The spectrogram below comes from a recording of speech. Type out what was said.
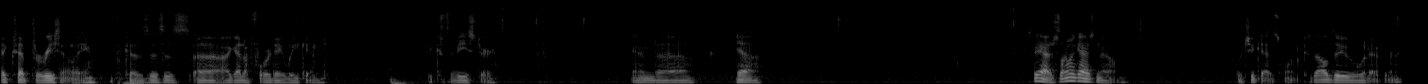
Except for recently, because this is, uh, I got a four day weekend because of Easter. And, uh, yeah. So yeah, just let me guys know what you guys want, because I'll do whatever.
